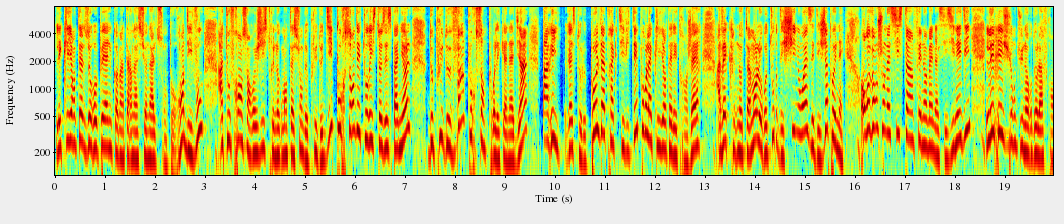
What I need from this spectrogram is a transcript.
Les clientèles européennes comme internationales sont au rendez-vous. Atout France enregistre une augmentation de plus de 10% des touristes espagnols, de plus de 20% pour les Canadiens. Paris reste le pôle d'attractivité pour la clientèle étrangère, avec notamment le retour des Chinoises et des Japonais. En revanche, on assiste à un phénomène assez inédit. Les régions du nord de la France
